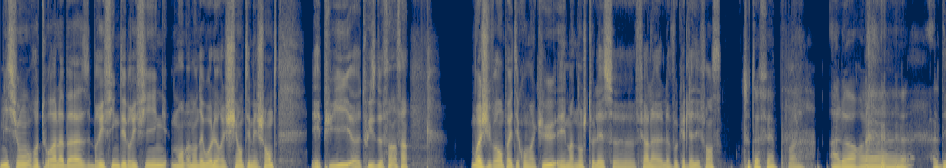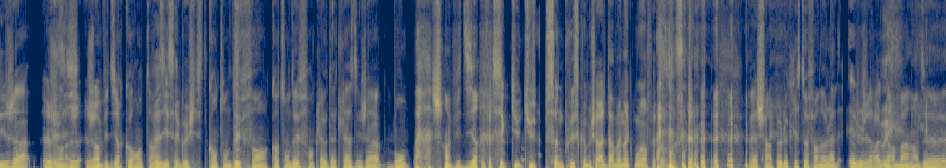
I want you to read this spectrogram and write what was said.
mission, retour à la base, briefing, débriefing, Man- Amanda Waller est chiante et méchante, et puis euh, twist de fin. Enfin, moi, j'ai vraiment pas été convaincu, et maintenant, je te laisse euh, faire la- l'avocat de la défense. Tout à fait. Voilà. Alors, euh, déjà, j'ai envie de dire Corentin. Vas-y, sale gauchiste. Quand on défend, quand on défend Cloud Atlas, déjà, bon, j'ai envie de dire, En fait, tu sais que tu, tu sonnes plus comme Gérald Darmanin que moi, en fait. en là, je suis un peu le Christopher Nolan et le Gérald Oui. Darmanin de,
